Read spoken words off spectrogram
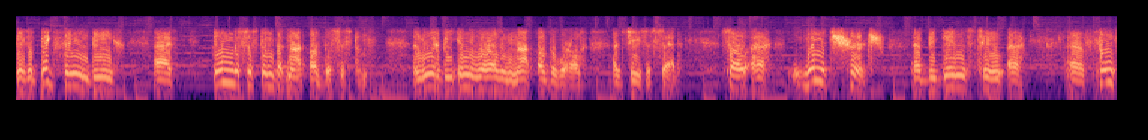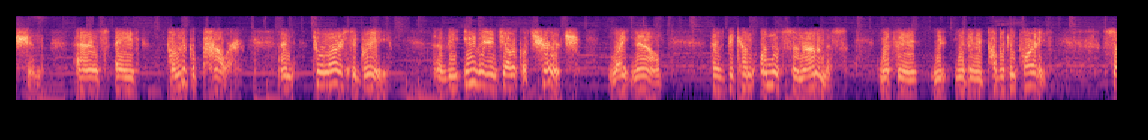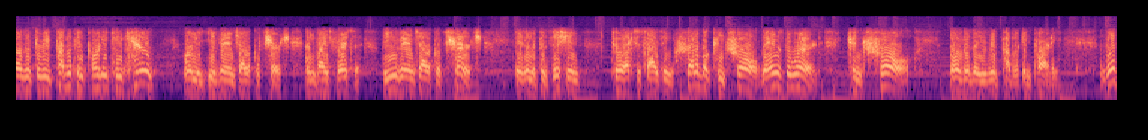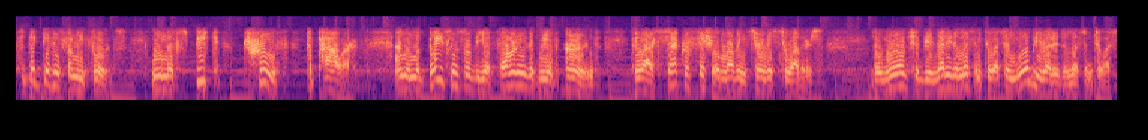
There's a big thing in being uh, in the system but not of the system. And we are to be in the world and not of the world, as Jesus said. So uh, when the church uh, begins to uh, uh, function as a political power, and to a large degree, uh, the evangelical church right now has become almost synonymous with the with the Republican Party, so that the Republican Party can count on the evangelical church, and vice versa. The evangelical church is in a position to exercise incredible control. There's the word control over the Republican Party. That's a big difference from influence. We must speak truth to power. And on the basis of the authority that we have earned through our sacrificial, loving service to others, the world should be ready to listen to us and will be ready to listen to us.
